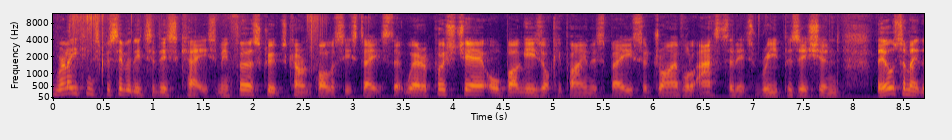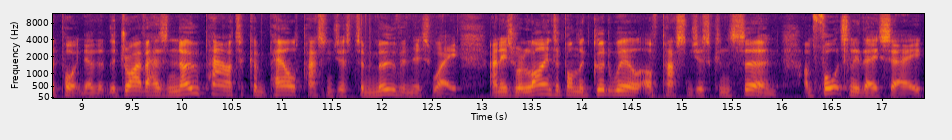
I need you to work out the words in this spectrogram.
relating specifically to this case, I mean, First Group's current policy states that where a pushchair or buggy is occupying the space, a driver will ask that it's repositioned. They also make the point, though, that the driver has no power to compel passengers to move in this way and is reliant upon the goodwill of passengers concerned. Unfortunately, they say,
